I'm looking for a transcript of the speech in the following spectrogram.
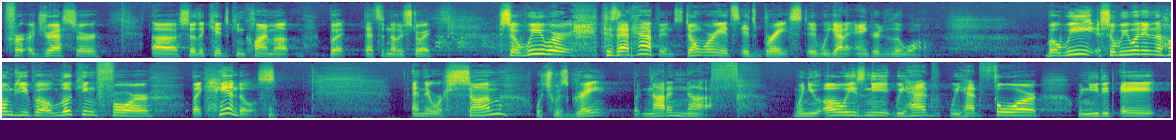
for a dresser uh, so the kids can climb up, but that's another story. So we were, because that happens. Don't worry, it's, it's braced. It, we got it anchored to the wall. But we, so we went into Home Depot looking for like handles. And there were some which was great, but not enough. When you always need, we had, we had four, we needed eight,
